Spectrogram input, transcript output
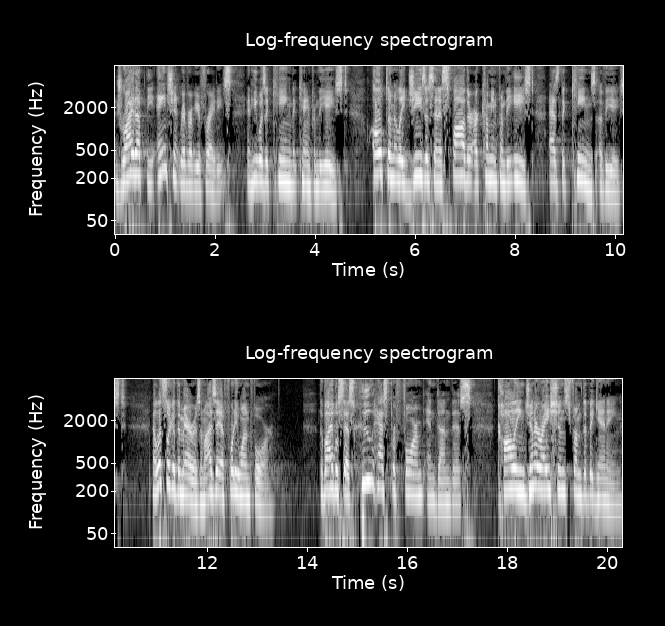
dried up the ancient river of Euphrates, and he was a king that came from the east. Ultimately, Jesus and his Father are coming from the east as the kings of the east. Now let's look at the merism. Isaiah 41 4. The Bible says, Who has performed and done this, calling generations from the beginning?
